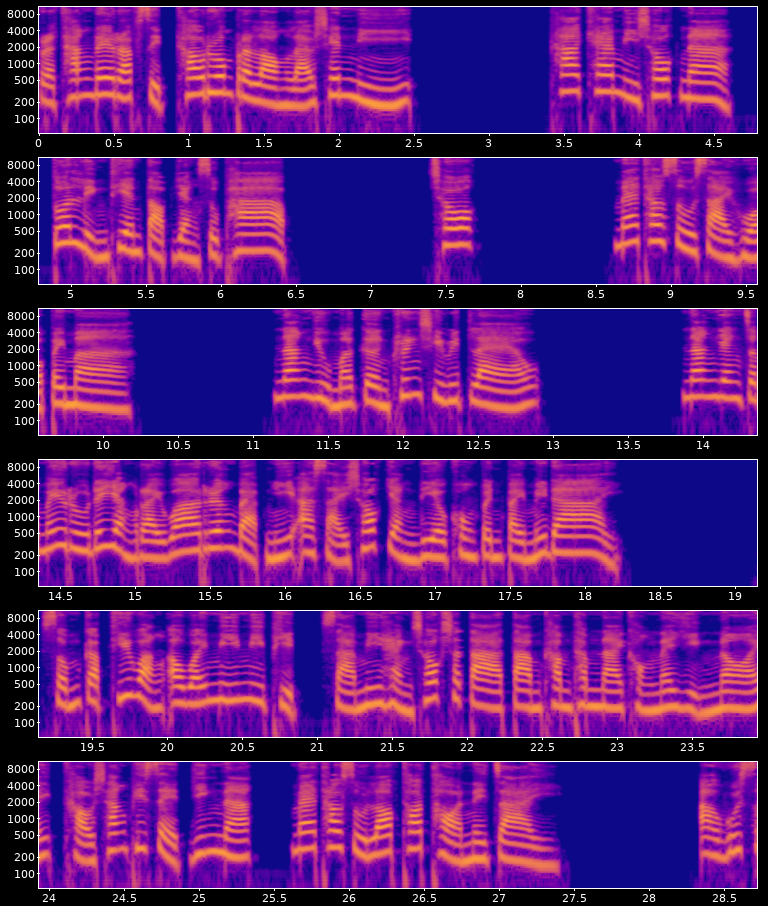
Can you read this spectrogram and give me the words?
กระทั่งได้รับสิทธิ์เข้าร่วมประลองแล้วเช่นนี้ข้าแค่มีโชคหน้า ต้วนหลิงเทียนตอบอย่างสุภาพ โชค แม่เท่าสู่สายหัวไปมา นางอยู่มาเกินครึ่งชีวิตแล้วนางยังจะไม่รู้ได้อย่างไรว่าเรื่องแบบนี้อาศัยโชคอย่างเดียวคงเป็นไปไม่ได้ สมกับที่หวังเอาไว้มีมีผิด สามีแห่งโชคชะตาตามคำทำนายของนายหญิงน้อย เขาช่างพิเศษยิ่งนัก แม่เท่าสู่รอบทอดถอนในใจ อาวุโส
